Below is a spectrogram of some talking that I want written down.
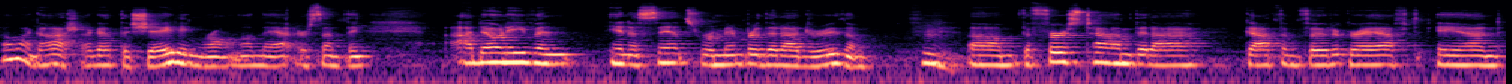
"Oh my gosh, I got the shading wrong on that" or something. I don't even, in a sense, remember that I drew them. Um, the first time that I got them photographed and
